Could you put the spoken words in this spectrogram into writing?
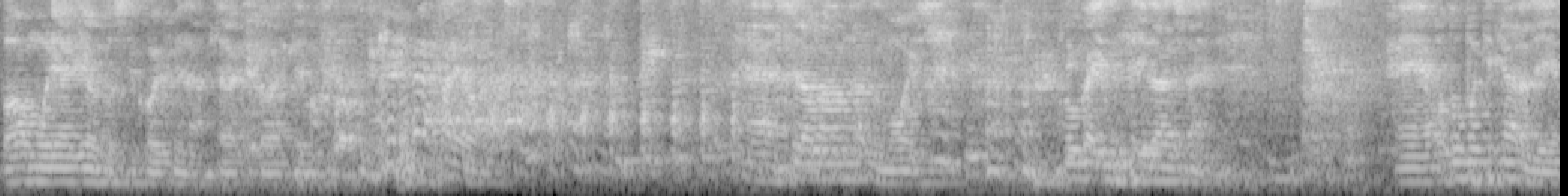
場を盛り上げようとしてこういうふうなキャラクターをやっています。けど彼は、えー修羅場の数も多いし僕は譲って油断しないです、えー、男気キャラで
